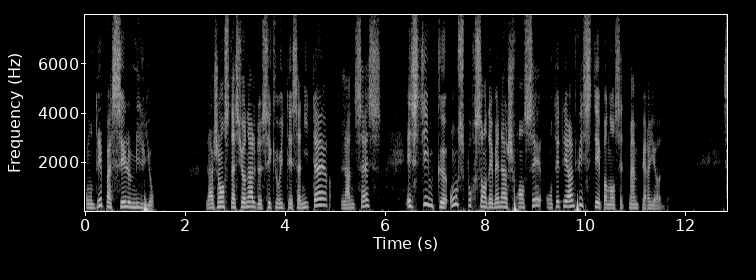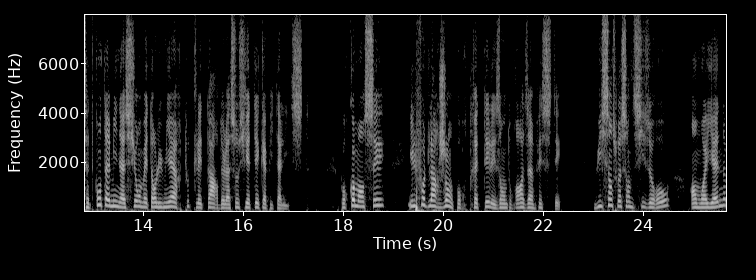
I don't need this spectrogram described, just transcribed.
on dépassait le million. L'Agence nationale de sécurité sanitaire, l'ANSES, estime que 11% des ménages français ont été infestés pendant cette même période. Cette contamination met en lumière toutes les tares de la société capitaliste. Pour commencer, il faut de l'argent pour traiter les endroits infestés. 866 euros en moyenne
